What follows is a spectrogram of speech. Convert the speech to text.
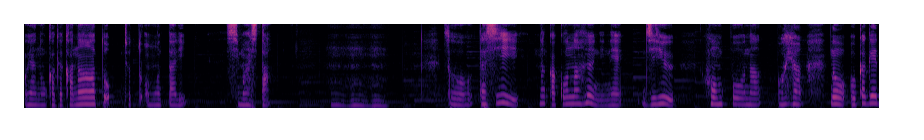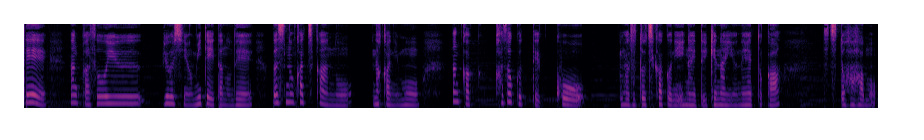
親のおかげかなとちょっと思ったりしました。うんうんうん、そう私なんかこんな風にね自由奔放な親のおかげでなんかそういう両親を見ていたので私の価値観の中にもなんか家族ってこう、まあ、ずっと近くにいないといけないよねとか父と母も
